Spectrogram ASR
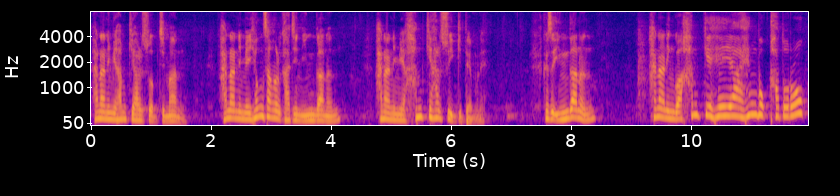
하나님이 함께 할 수 없지만 하나님의 형상을 가진 인간은 하나님이 함께 할 수 있기 때문에 그래서 인간은 하나님과 함께 해야 행복하도록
